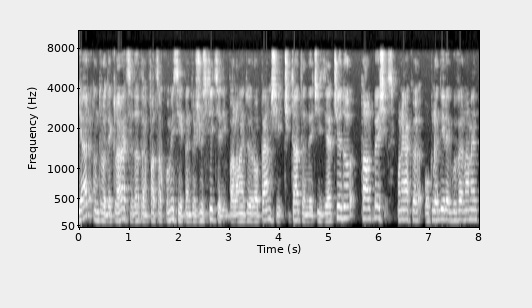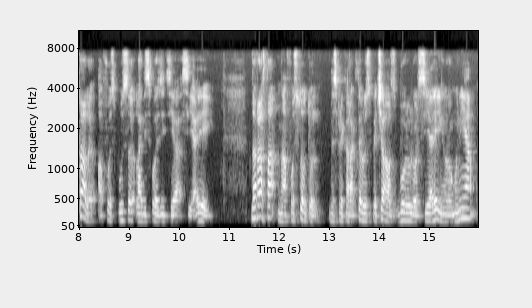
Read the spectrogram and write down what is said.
Iar, într-o declarație dată în fața Comisiei pentru Justiție din Parlamentul European și citată în decizia CEDO, Talbeș spunea că o clădire guvernamentală a fost pusă la dispoziția CIA. Dar asta n-a fost totul. Despre caracterul special al zborurilor CIA în România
